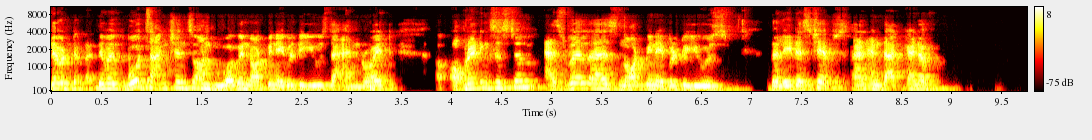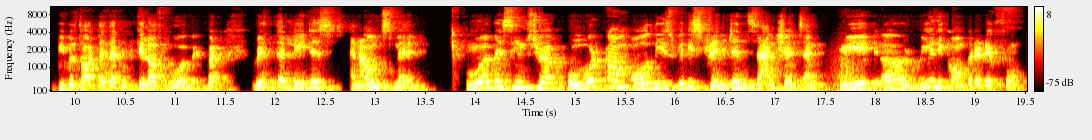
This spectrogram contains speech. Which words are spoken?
there were, there were both sanctions on Huawei not being able to use the Android uh, operating system as well as not being able to use the latest chips. And, and that kind of people thought that that would kill off Huawei. But with the latest announcement, Huawei seems to have overcome all these very stringent sanctions and create a really competitive phone,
